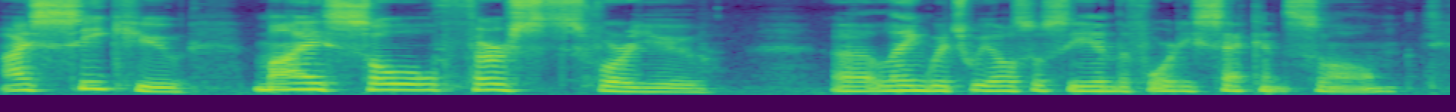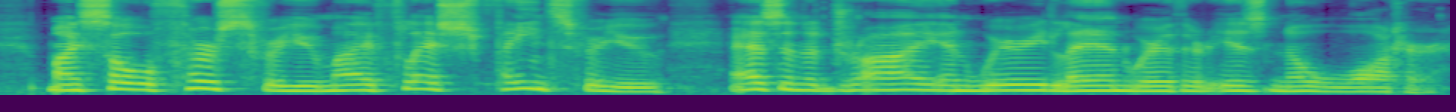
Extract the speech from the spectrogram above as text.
I seek you. My soul thirsts for you. Uh, language we also see in the 42nd Psalm. My soul thirsts for you, my flesh faints for you, as in a dry and weary land where there is no water.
